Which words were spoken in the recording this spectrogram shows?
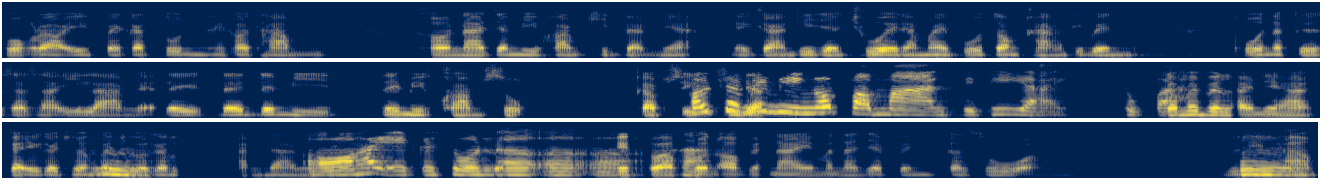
พวกเราเองไปกระตุ้นให้เขาทำเขาน่าจะมีความคิดแบบเนี้ยในการที่จะช่วยทำให้ผู้ต้องขังที่เป็นผู้นับถือศาสนาอิสลามเนี่ยได้ได้ได้มี ได้มีความสุขกับสิ่งเขาจะที่ได้ไม่มีงบประมาณสิพี่ใหญ่ ถูกปะ ก็ไม่เป็นไรนี่ฮะก็เอกชนก็อืม ช่วยกันหันได้ไม่อ๋อ เป็นไรให้เอกชนเออเออเออเห็นว่าค่ะ คนออกไนมันน่าจะเป็นกระทรวงยุติธรรม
